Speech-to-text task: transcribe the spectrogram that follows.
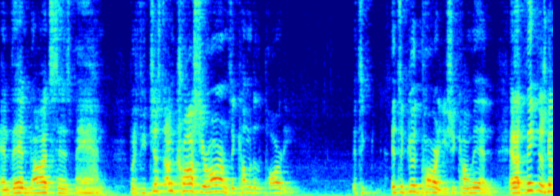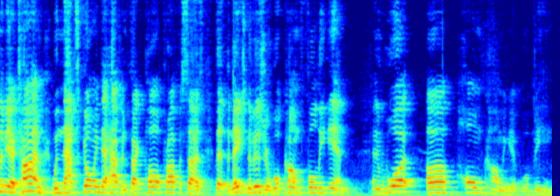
And then God says, Man, but if you just uncross your arms and come into the party, it's a, it's a good party. You should come in. And I think there's going to be a time when that's going to happen. In fact, Paul prophesies that the nation of Israel will come fully in. And what a homecoming it will be.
